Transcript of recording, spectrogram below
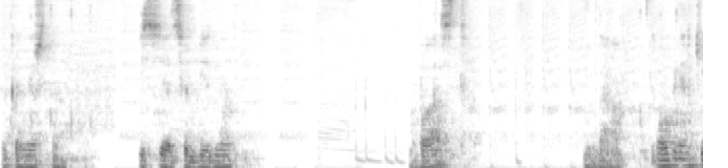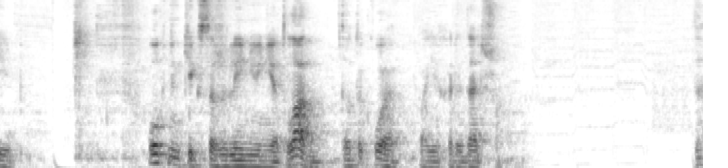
Ну, конечно, пиздец обидно. Баст. Да, огненки Огненки, к сожалению, нет. Ладно, то такое. Поехали дальше. Да,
